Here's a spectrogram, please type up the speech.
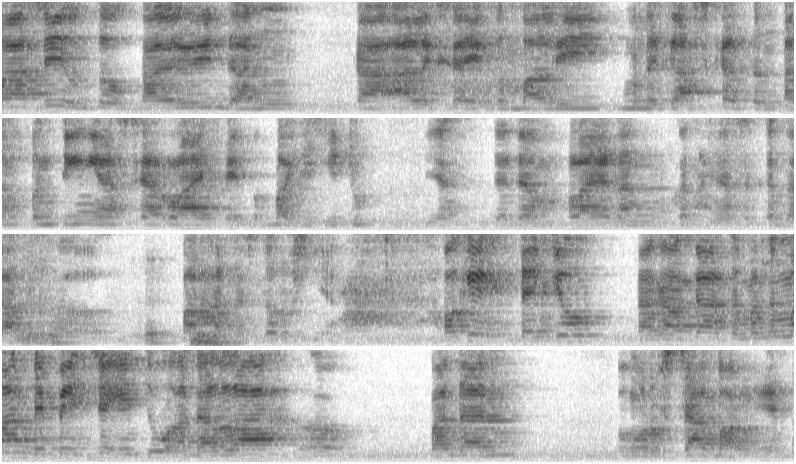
terima kasih untuk Kak Ewin dan Kak Alex yang kembali menegaskan tentang pentingnya share life ya, berbagi hidup ya dalam pelayanan bukan hanya sekedar eh, bahan dan seterusnya. Oke, thank you kakak-kakak, teman-teman BPC itu adalah eh, badan pengurus cabang ya.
